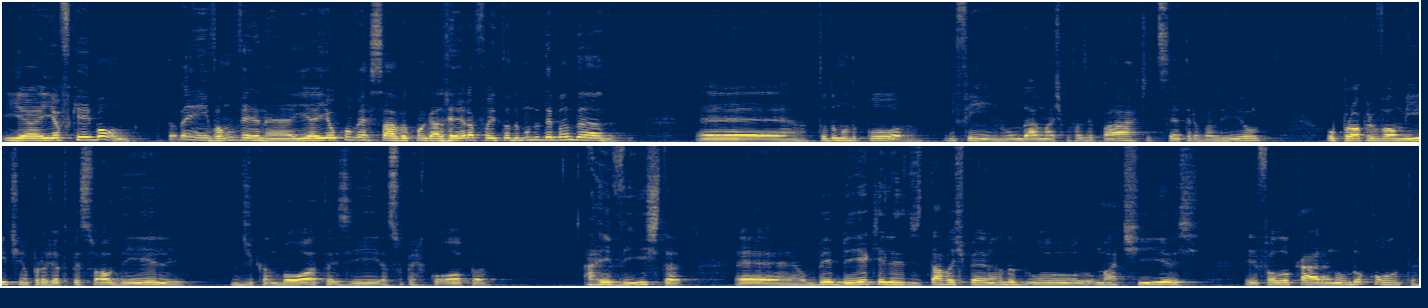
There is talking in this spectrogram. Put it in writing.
E aí eu fiquei, bom, tá bem, vamos ver, né? E aí eu conversava com a galera, foi todo mundo debandando. É, todo mundo, pô, enfim, não dá mais para fazer parte, etc. Valeu. O próprio Valmir tinha o projeto pessoal dele, de Cambotas e a Supercopa, a revista, é, o bebê que ele estava esperando o Matias. Ele falou, cara, não dou conta.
